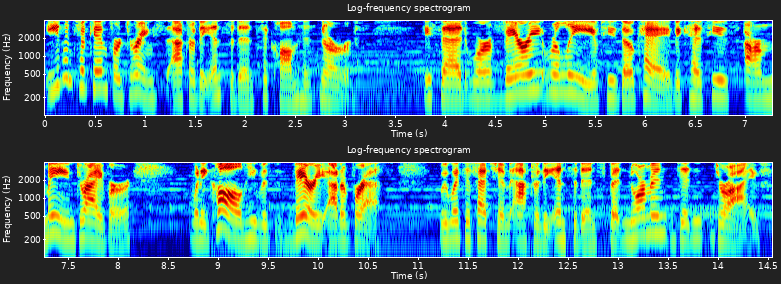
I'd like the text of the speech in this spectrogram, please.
even took him for drinks after the incident to calm his nerves. He said, We're very relieved he's okay because he's our main driver. When he called, he was very out of breath. We went to fetch him after the incident, but Norman didn't drive.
